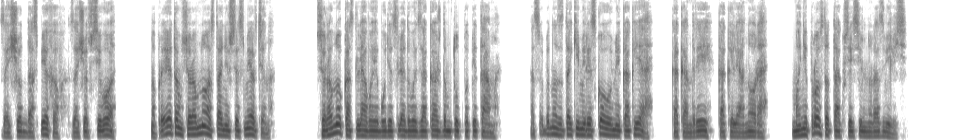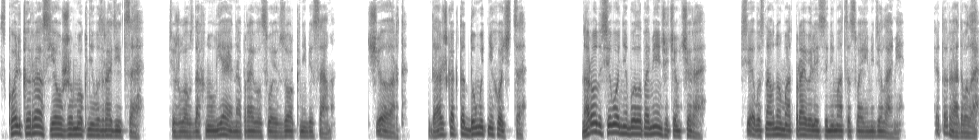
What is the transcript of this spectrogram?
за счет доспехов, за счет всего, но при этом все равно останешься смертен. Все равно Костлявая будет следовать за каждым тут по пятам. Особенно за такими рисковыми, как я, как Андрей, как Элеонора. Мы не просто так все сильно развились. Сколько раз я уже мог не возродиться? Тяжело вздохнул я и направил свой взор к небесам. Черт, даже как-то думать не хочется. Народу сегодня было поменьше, чем вчера. Все в основном отправились заниматься своими делами. Это радовало.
